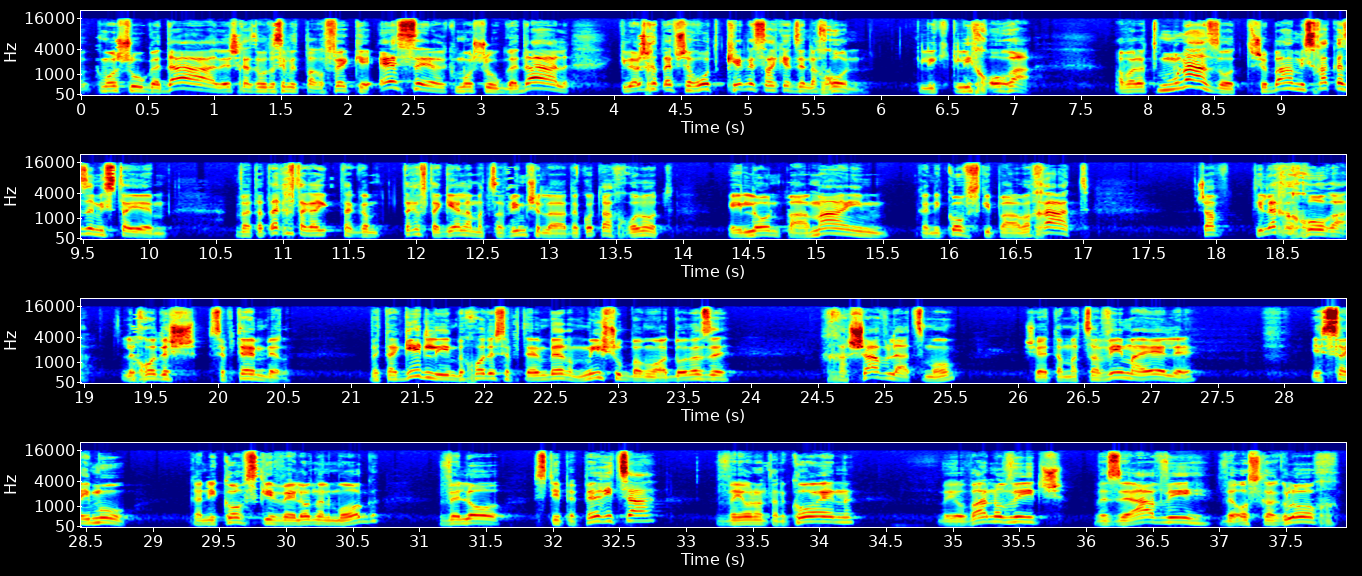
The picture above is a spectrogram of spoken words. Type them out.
כמו שהוא גדל, יש לך הזדמנות לשים את פרפה כעשר, כמו שהוא גדל, כאילו יש לך את האפשרות כן לשחק את זה נכון, לכאורה. אבל התמונה הזאת, שבה המשחק הזה מסתיים, ואתה תכף, תג- גם תכף תגיע למצבים של הדקות האחרונות, אילון פעמיים, קניקובסקי פעם אחת, עכשיו תלך אחורה לחודש ספטמבר, ותגיד לי אם בחודש ספטמבר מישהו במועדון הזה חשב לעצמו שאת המצבים האלה יסיימו קניקובסקי ואילון אלמוג, ולא סטיפה פריצה, ויונתן כהן, ויובנוביץ', וזהבי, ואוסקר גלוך.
